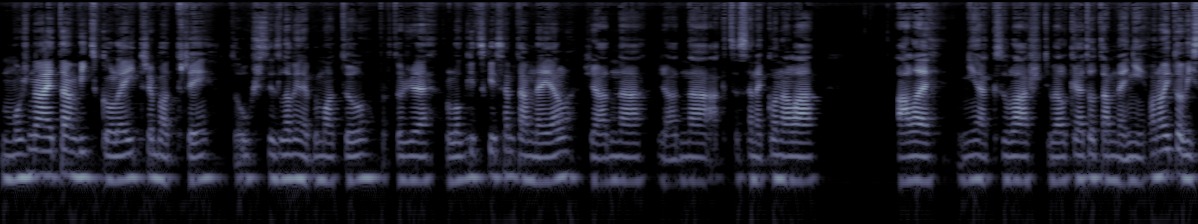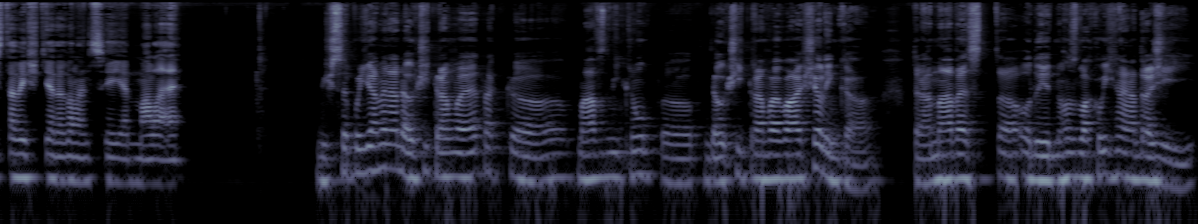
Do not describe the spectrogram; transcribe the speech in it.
možná je tam víc kolej, třeba tři, to už si z hlavy nepamatuju, protože logicky jsem tam nejel, žádná, žádná akce se nekonala, ale nějak zvlášť velké to tam není. Ono i to výstaviště ve Valencii je malé. Když se podíváme na další tramvaje, tak uh, má vzniknout uh, další tramvajová ještě linka, která má vést uh, od jednoho z vlakových nádraží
